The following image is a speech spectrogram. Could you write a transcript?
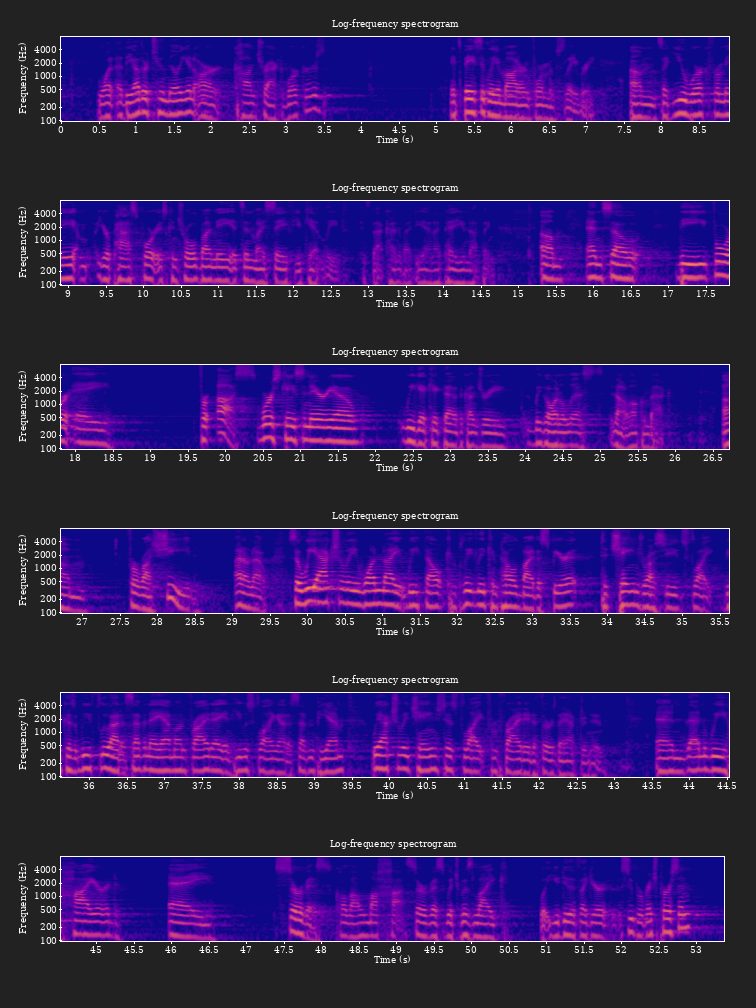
One, uh, the other 2 million are contract workers. It's basically a modern form of slavery. Um, it's like you work for me, your passport is controlled by me, it's in my safe, you can't leave. It's that kind of idea, and I pay you nothing. Um, and so, the for a for us, worst case scenario, we get kicked out of the country. We go on a list, not welcome back. Um, For Rashid, I don't know. So we actually one night we felt completely compelled by the Spirit to change Rashid's flight because we flew out at 7 a.m. on Friday and he was flying out at 7 p.m. We actually changed his flight from Friday to Thursday afternoon, and then we hired a service called Al Maha service, which was like what you do if like you're a super rich person,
